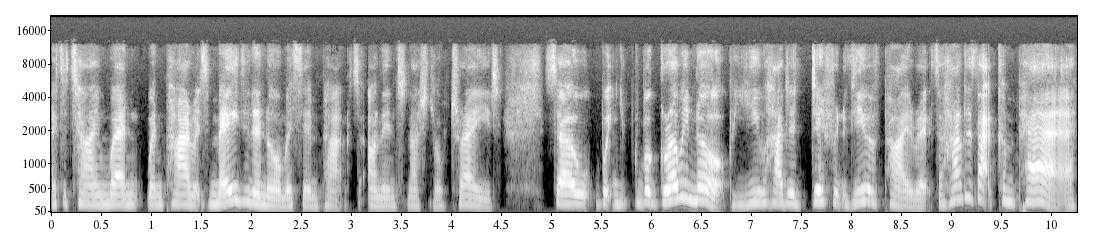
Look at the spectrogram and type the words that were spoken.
at a time when when pirates made an enormous impact on international trade. So but but growing up you had a different view of pirates. So how does that compare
